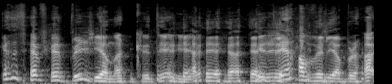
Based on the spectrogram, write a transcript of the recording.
Kan det här för början av kriteriet? Det är det han vill jag bra.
